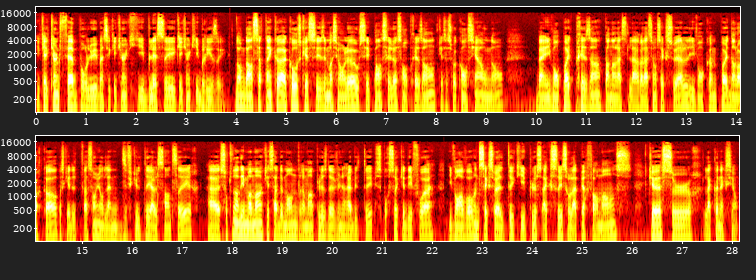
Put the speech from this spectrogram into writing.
Et quelqu'un de faible pour lui, ben c'est quelqu'un qui est blessé et quelqu'un qui est brisé. Donc dans certains cas, à cause que ces émotions-là ou ces pensées-là sont présentes, que ce soit conscient ou non, ben ils vont pas être présents pendant la, la, relation sexuelle, ils vont comme pas être dans leur corps parce que de toute façon ils ont de la difficulté à le sentir. Euh, surtout dans des moments que ça demande vraiment plus de vulnérabilité. C'est pour ça que des fois, ils vont avoir une sexualité qui est plus axée sur la performance que sur la connexion.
